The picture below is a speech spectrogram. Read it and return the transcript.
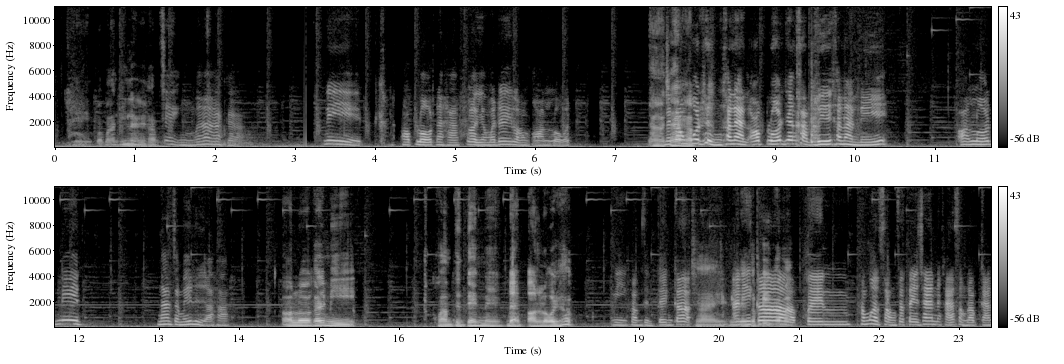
โอเคประมาณนี้เลยครับ เจ๋งมากอะ นี่ออฟโรดนะคะ เรายังไม่ได้ลองออนโรดอ่าไม่ใช่ต้องครับ พูดถึงขนาดออฟโรดยังขับดีขนาดนี้ออนโรดนี่ น่าจะไม่เหลือค่ะ ออนโรดก็จะมีความตื่นเต้นในแบบออนโรดครับ มีความตื่นเต้นก็ ใช่มีอันนี้เรื่งสก็ปีดเข้ามาเป็นทั้งหมด 2 สเตชันนะคะสำหรับการ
